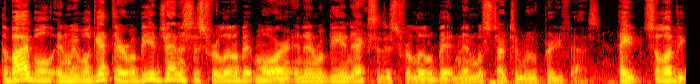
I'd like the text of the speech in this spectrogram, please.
the Bible, and we will get there. We'll be in Genesis for a little bit more, and then we'll be in Exodus for a little bit, and then we'll start to move pretty fast. Hey, so love you guys.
